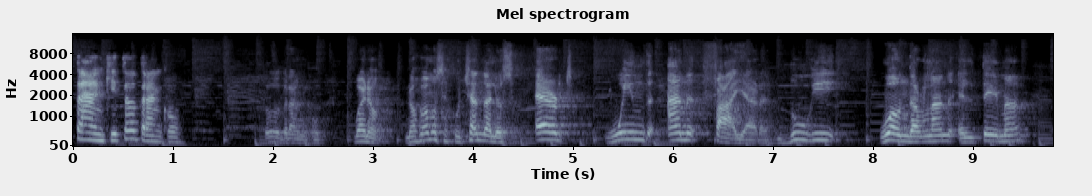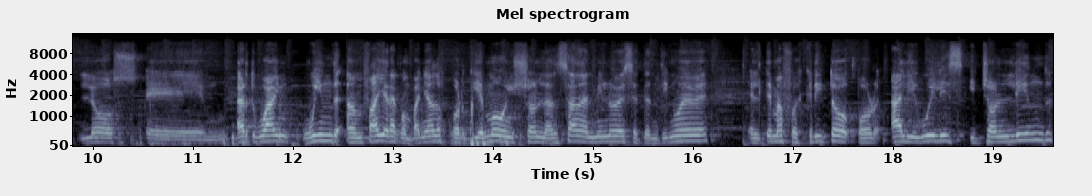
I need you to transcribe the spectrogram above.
Tranqui, todo tranco. Todo tranco. Bueno, nos vamos escuchando a los Earth, Wind and Fire. Boogie Wonderland, el tema. Los eh, Wind, and Fire acompañados por The Emotion, lanzada en 1979. El tema fue escrito por Ali Willis y John Lind.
